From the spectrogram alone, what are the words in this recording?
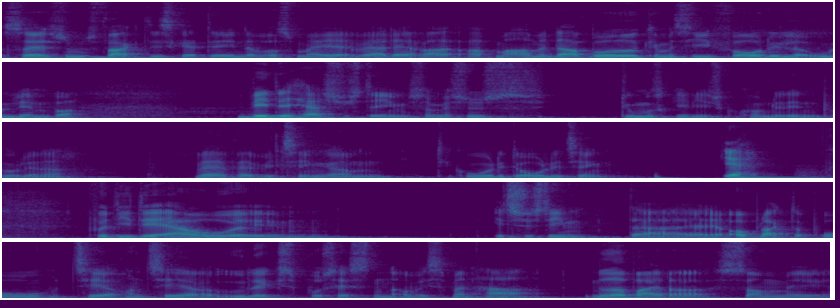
Så jeg synes faktisk, at det ændrer vores hverdag ret, ret meget, men der er både, kan man sige, fordele og ulemper ved det her system, som jeg synes, du måske lige skulle komme lidt ind på, Lennart. Hvad, hvad vi tænker om de gode og de dårlige ting. Ja, fordi det er jo øh, et system, der er oplagt at bruge til at håndtere udlægsprocessen, og hvis man har medarbejdere, som øh,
